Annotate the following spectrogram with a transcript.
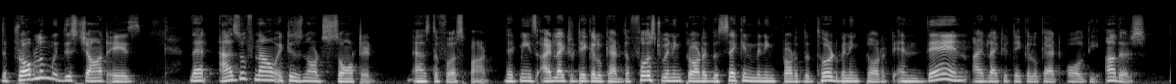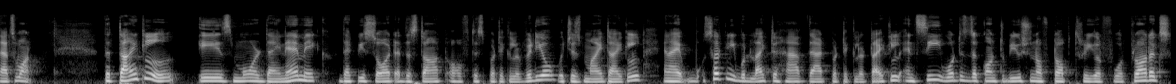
The problem with this chart is that as of now, it is not sorted as the first part. That means I'd like to take a look at the first winning product, the second winning product, the third winning product, and then I'd like to take a look at all the others. That's one. The title is more dynamic that we saw it at the start of this particular video, which is my title. And I certainly would like to have that particular title and see what is the contribution of top three or four products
